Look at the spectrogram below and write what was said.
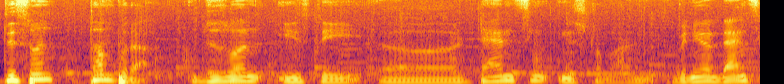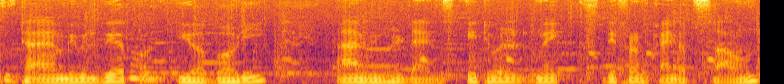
This one tampura. This one is the uh, dancing instrument. When you are dancing time, we will wear on your body and we will dance. It will make different kind of sound.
